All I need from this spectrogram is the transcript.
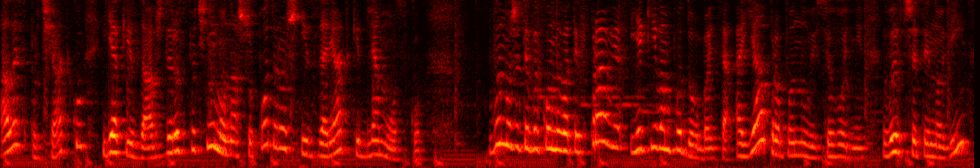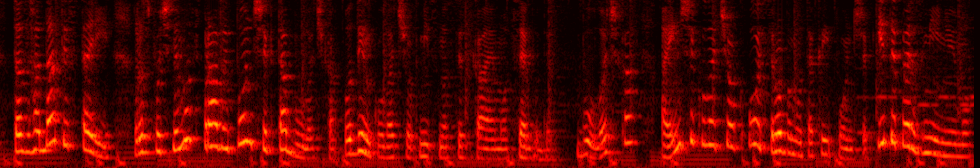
Але спочатку, як і завжди, розпочнімо нашу подорож із зарядки для мозку. Ви можете виконувати вправи, які вам подобаються, а я пропоную сьогодні вивчити нові та згадати старі. Розпочнемо з вправи пончик та булочка. Один кулачок міцно стискаємо, це буде булочка, а інший кулачок ось робимо такий пончик. І тепер змінюємо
